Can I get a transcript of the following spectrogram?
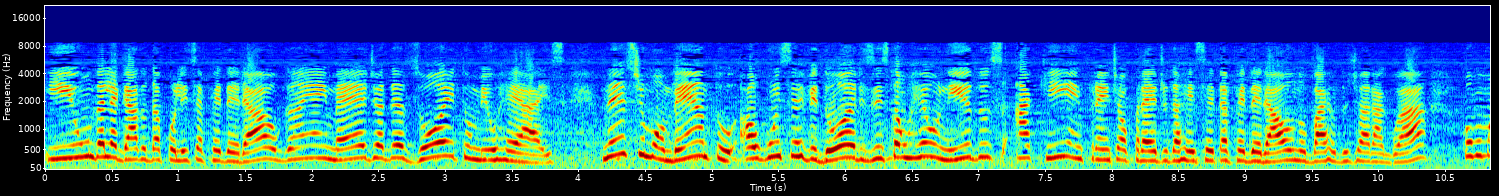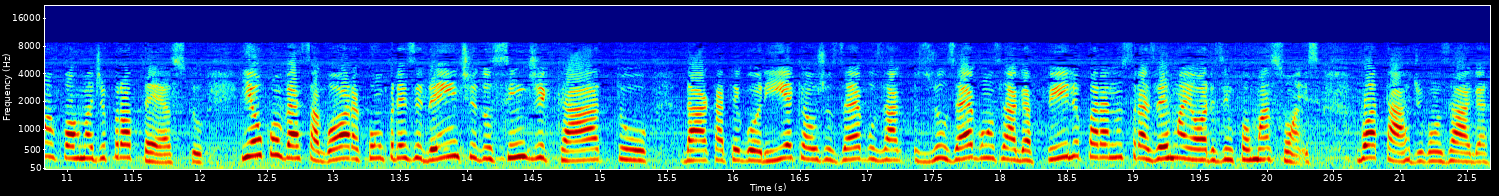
e um delegado da Polícia Federal ganha, em média, 18 mil reais. Neste momento, alguns servidores estão reunidos aqui em frente ao prédio da Receita Federal, no bairro do Jaraguá, como uma forma de protesto. E eu converso agora com o presidente do sindicato da categoria, que é o José Gonzaga, José Gonzaga Filho, para nos trazer maiores informações. Boa tarde, Gonzaga.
